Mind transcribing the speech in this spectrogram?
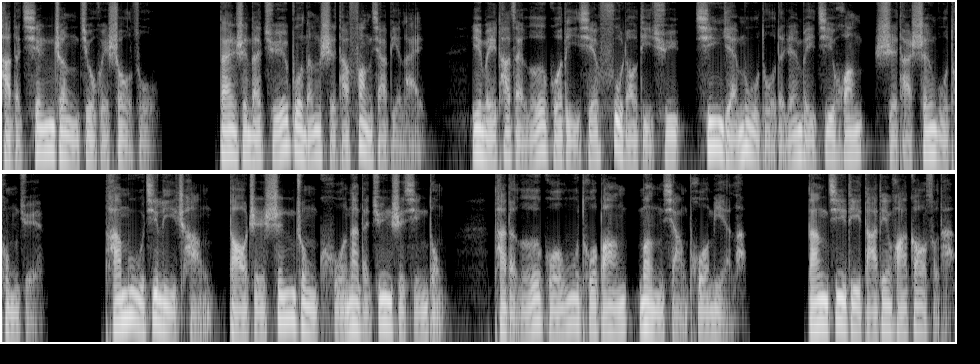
他的签证就会受阻，但是那绝不能使他放下笔来，因为他在俄国的一些富饶地区亲眼目睹的人为饥荒使他深恶痛绝。他目击了一场导致深重苦难的军事行动，他的俄国乌托邦梦想破灭了。当基地打电话告诉他，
